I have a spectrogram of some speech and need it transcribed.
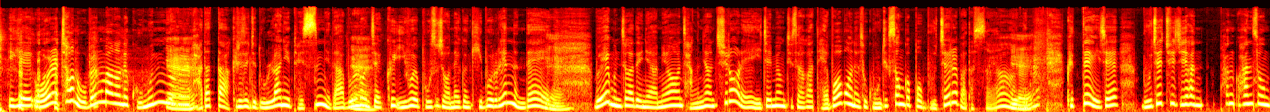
이게 월 1,500만 원의 고문료를 예. 받았다. 그래서 이제 논란이 됐습니다. 물론 예. 이제 그 이후에 보수 전액은 기부를 했는데 예. 왜 문제가 되냐면 작년 7월에 이재명 지사가 대법원에서 공직선거법 무죄를 받았어요. 예. 그때 이제 무죄 취지한 판- 환송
